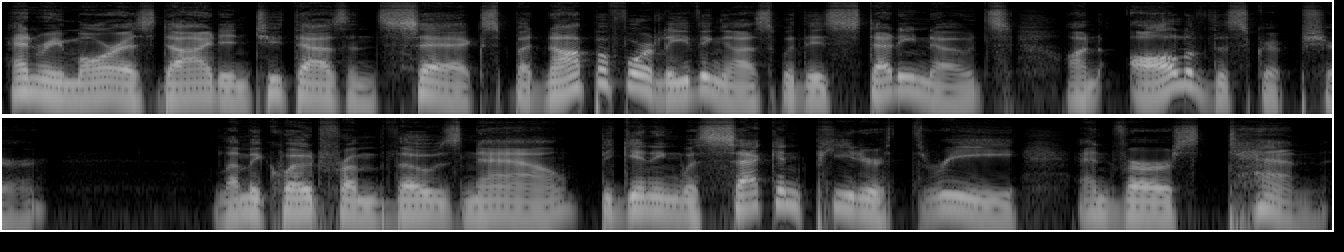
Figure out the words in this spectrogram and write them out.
Henry Morris died in 2006, but not before leaving us with his study notes on all of the scripture. Let me quote from those now, beginning with 2 Peter 3 and verse 10.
